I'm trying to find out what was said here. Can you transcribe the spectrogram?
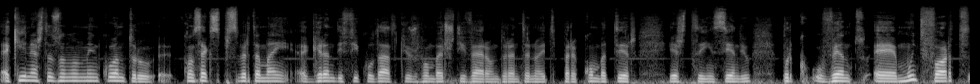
aqui nesta zona onde me encontro, consegue-se perceber também a grande dificuldade que os bombeiros tiveram durante a noite para combater este incêndio, porque o vento é muito forte,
